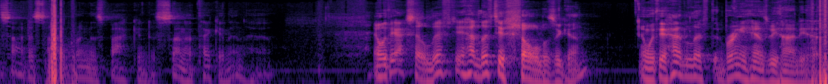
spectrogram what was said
Side to side, bring this back into center, take an inhale. And with the exhale, lift your head, lift your shoulders again. And with your head lifted, bring your hands behind your head.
